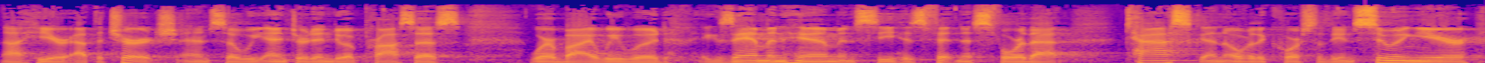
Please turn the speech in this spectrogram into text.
uh, here at the church. And so we entered into a process whereby we would examine him and see his fitness for that task. And over the course of the ensuing year,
